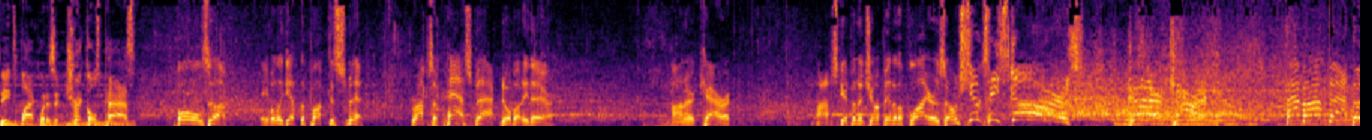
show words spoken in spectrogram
beats Blackwood as it trickles past. Pulls up. Able to get the puck to Smith. Drops a pass back. Nobody there. Connor Carrick. Hop, skip, and a jump into the flyer zone. Shoots, he scores! Connor Carrick! How about that? The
